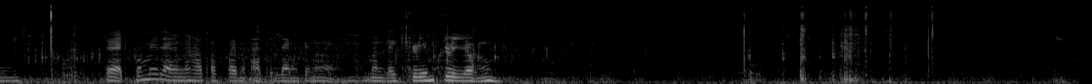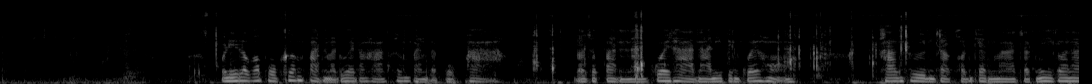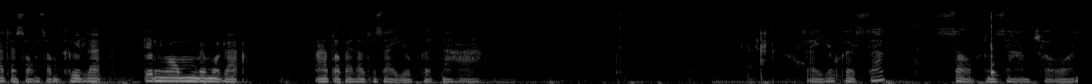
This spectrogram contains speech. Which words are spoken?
แดดก็ไม่แรงนะคะแต่ไฟมันอาจจะแรงไปหน่อย มันเลยเกรียมเกรียมวันนี้เราก็พกเครื่องปั่นมาด้วยนะคะ เครื่องปั่นแบบพกพา เราจะปั่นน้ำกล้วยทานนะนี่เป็นกล้วยหอมค้างคืนจากขอนแก่นมาจากนี่ก็น่าจะสองสามคืนแล้วจนงอมไปหมดละอ่าต่อไปเราจะใส่โยเกิร์ตนะคะ ใส่โยเกิร์ตสักสองถึงสามช้อน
